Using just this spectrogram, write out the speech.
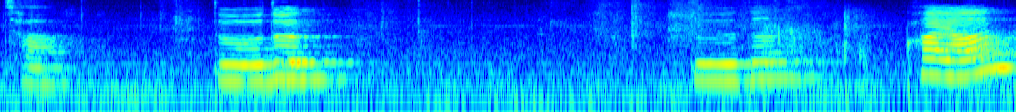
자, 두둔 두둔 과연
